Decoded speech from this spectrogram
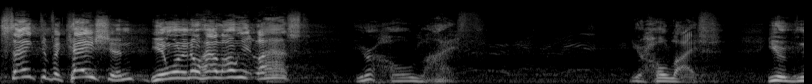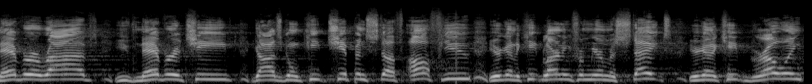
Sanctification, you want to know how long it lasts? Your whole life. Your whole life. You've never arrived. You've never achieved. God's going to keep chipping stuff off you. You're going to keep learning from your mistakes. You're going to keep growing.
